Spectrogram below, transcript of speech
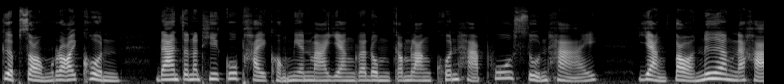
เกือบ 200 คน ด้านเจ้าหน้าที่กู้ภัยของเมียนมายังระดมกำลังค้นหาผู้สูญหายอย่างต่อเนื่องนะคะ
